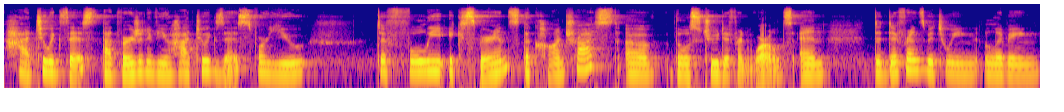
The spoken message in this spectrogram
had to exist. That version of you had to exist for you to fully experience the contrast of those two different worlds and the difference between living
